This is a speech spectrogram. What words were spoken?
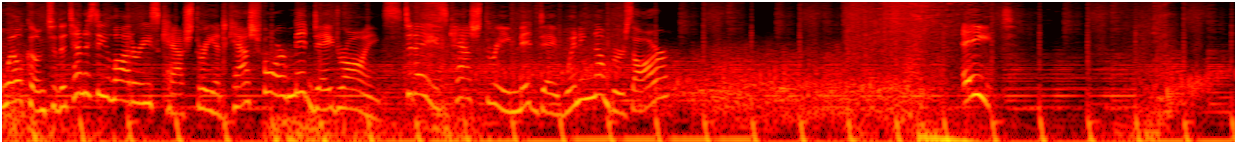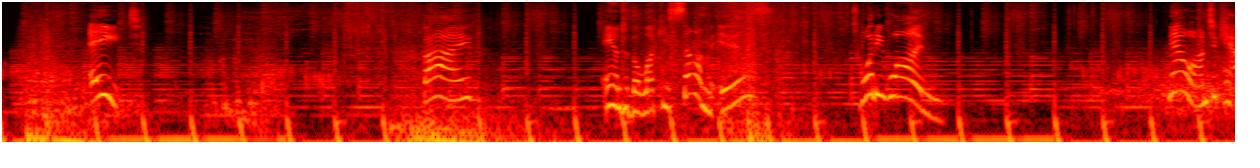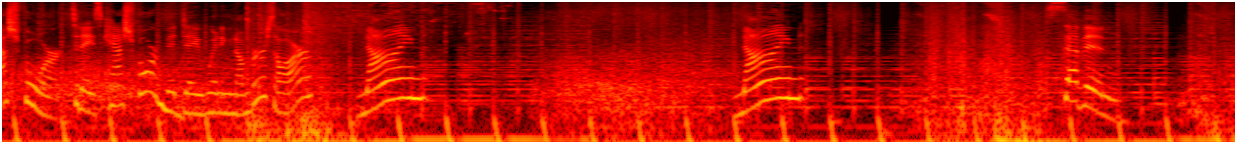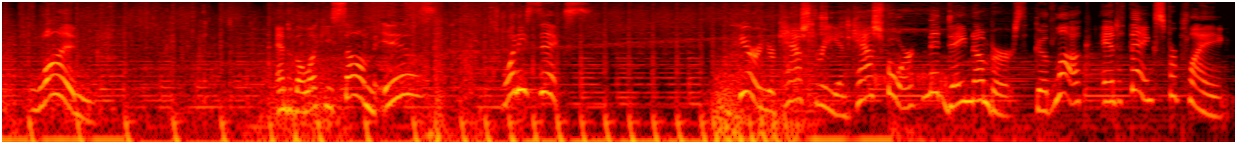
Welcome to the Tennessee Lottery's Cash 3 and Cash 4 midday drawings. Today's Cash 3 midday winning numbers are 8, 8, 5, and the lucky sum is 21. Now on to Cash 4. Today's Cash 4 midday winning numbers are 9, nine, seven, one. And the lucky sum is 26. Here are your Cash 3 and Cash 4 midday numbers. Good luck and thanks for playing.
